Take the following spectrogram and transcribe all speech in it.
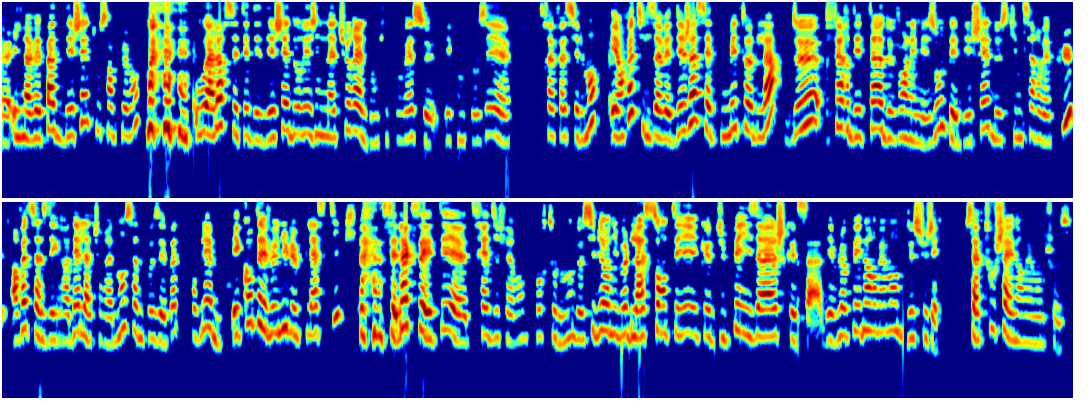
euh, ils n'avaient pas de déchets tout simplement, ou alors c'était des déchets d'origine naturelle, donc ils pouvaient se décomposer euh, très facilement. Et en fait, ils avaient déjà cette méthode-là de faire des tas devant les maisons des déchets de ce qui ne servait plus. En fait, ça se dégradait naturellement, ça ne posait pas de problème. Et quand est venu le plastique, c'est là que ça a été euh, très différent pour tout le monde, aussi bien au niveau de la santé que du paysage, que ça développe énormément de sujets ça touche à énormément de choses.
